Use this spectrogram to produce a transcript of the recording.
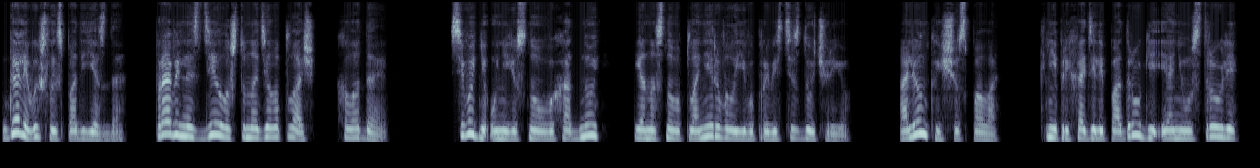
Галя вышла из подъезда. Правильно сделала, что надела плащ. Холодает. Сегодня у нее снова выходной, и она снова планировала его провести с дочерью. Аленка еще спала. К ней приходили подруги, и они устроили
